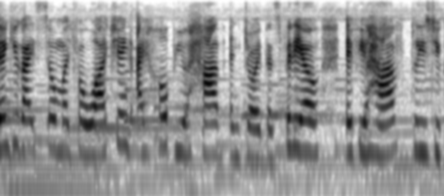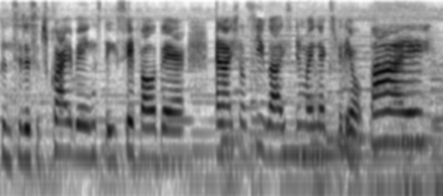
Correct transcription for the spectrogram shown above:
Thank you guys so much for watching. I hope you have enjoyed this video. If you have, please do consider subscribing. Stay safe out there. And I shall see you guys in my next video. Bye!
